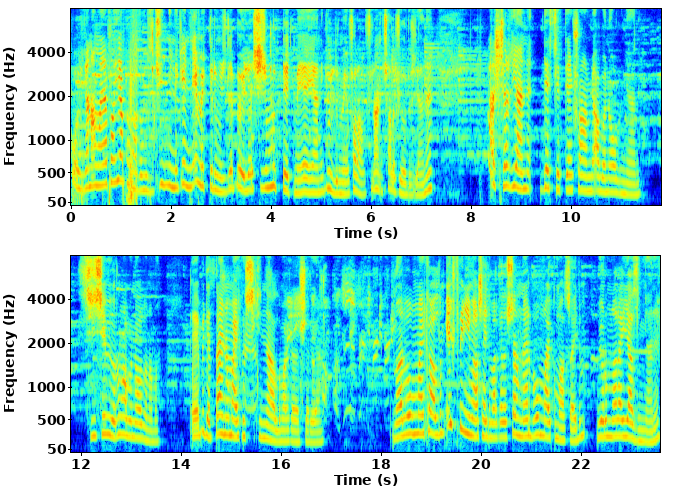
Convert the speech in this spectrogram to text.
O yüzden ama yapan yapamadığımız için yine kendi emeklerimizle böyle sizi mutlu etmeye yani güldürmeye falan filan çalışıyoruz yani. Arkadaşlar yani gerçekten şu an bir abone olun yani. Sizi seviyorum abone olun ama. Ee, bir de Dynamite'ın skinini aldım arkadaşlar ya. Noel Baba aldım. Elf benim alsaydım arkadaşlar. Noel Baba Mike'ımı alsaydım. Yorumlara yazın yani.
